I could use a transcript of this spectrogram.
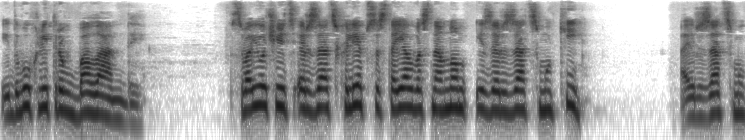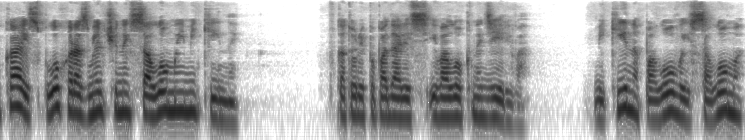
и двух литров баланды. В свою очередь эрзац хлеб состоял в основном из эрзац муки, а эрзац мука из плохо размельченной соломы и мекины, в которой попадались и волокна дерева. Мекина, полова и солома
